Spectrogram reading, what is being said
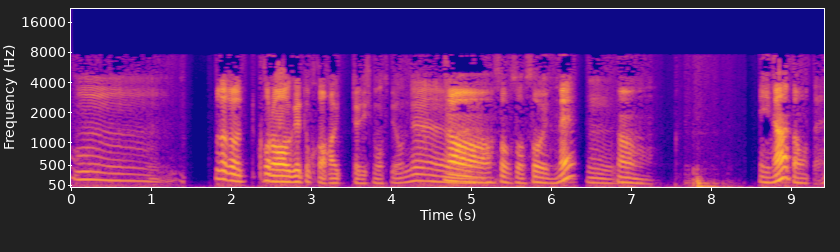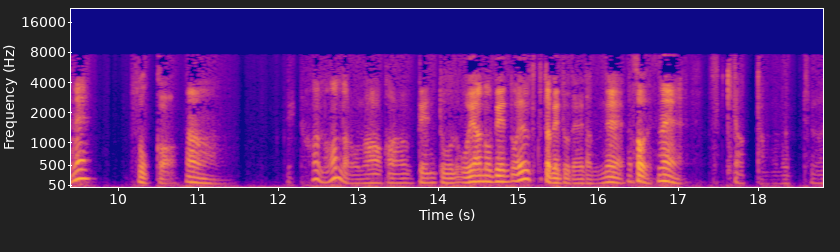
うーん。だから、唐揚げとか入ったりしますよね。ああ、そうそう、そういうのね。うん。うん。いいなと思ったよね。そっか。うん。な、なんだろうな、から弁当、親の弁当、親の作った弁当だよね、多分ね。そうですね。好きだったものって。なん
